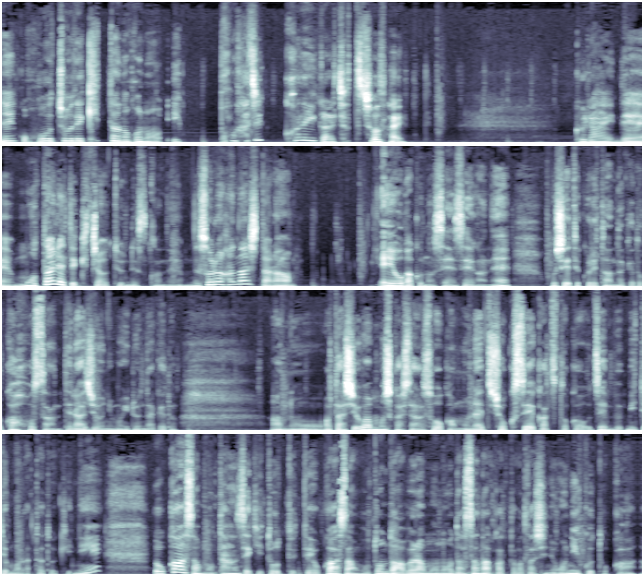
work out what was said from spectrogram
ねこう包丁で切ったのこの一本端っこでいいからちょっとちょうだいってぐらいで持たれてきちゃうっていうんですかね。でそれを話したら栄養学の先生がね教えてくれたんだけどカホさんってラジオにもいるんだけどあの私はもしかしたらそうかもねって食生活とかを全部見てもらった時にお母さんも胆石取っててお母さんほとんど油物を出さなかった私にお肉とか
